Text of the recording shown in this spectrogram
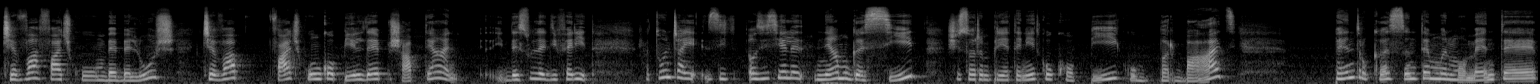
ceva faci cu un bebeluș, ceva faci cu un copil de șapte ani, destul de diferit. Și atunci au zis ele, ne-am găsit și s-au împrietenit cu copii, cu bărbați, pentru că suntem în momente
